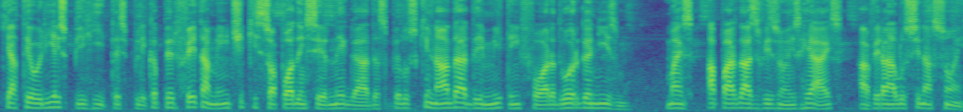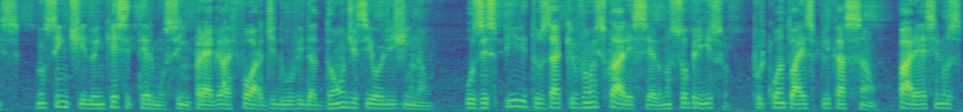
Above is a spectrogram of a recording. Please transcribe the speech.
que a teoria espírita explica perfeitamente que só podem ser negadas pelos que nada admitem fora do organismo. Mas, a par das visões reais, haverá alucinações, no sentido em que esse termo se emprega é fora de dúvida de onde se originam. Os espíritos é que vão esclarecer-nos sobre isso, porquanto a explicação, parece-nos,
